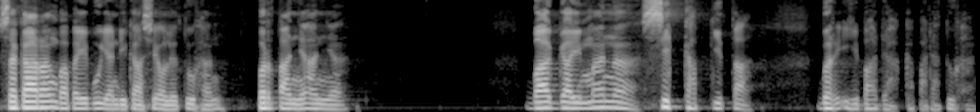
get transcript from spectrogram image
Sekarang Bapak Ibu yang dikasih oleh Tuhan, pertanyaannya, bagaimana sikap kita beribadah kepada Tuhan?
